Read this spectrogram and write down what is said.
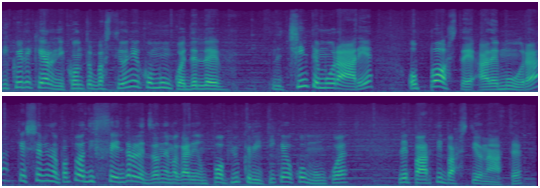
di quelli che erano i controbastioni e comunque delle cinte murarie opposte alle mura che servivano proprio a difendere le zone magari un po' più critiche o comunque le parti bastionate.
